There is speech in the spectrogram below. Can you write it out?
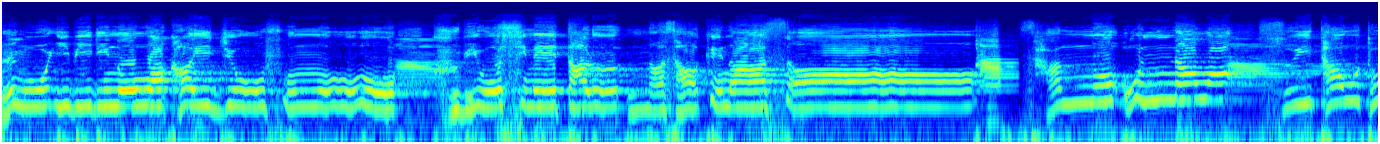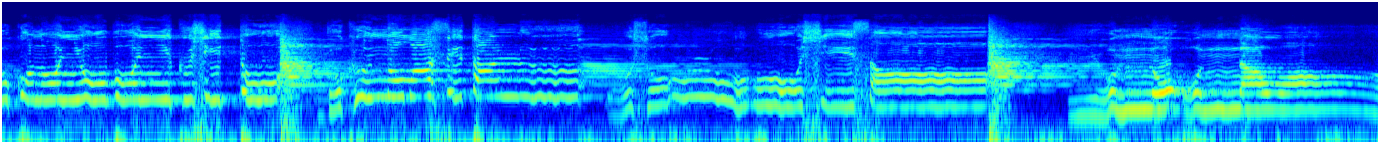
連れ子いびりの若い丈夫の首を絞めたる情けなさ。三の女はすいた男の女房憎しと毒飲ませ四の女は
